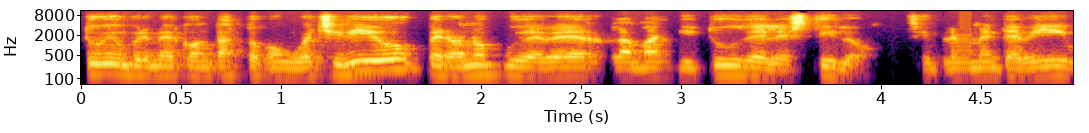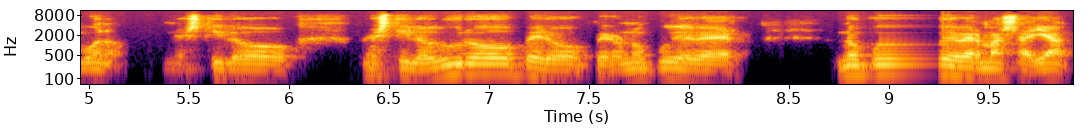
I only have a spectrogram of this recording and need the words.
Tuve un primer contacto con Wechiryu, pero no pude ver la magnitud del estilo. Simplemente vi, bueno, un estilo, un estilo duro, pero, pero no, pude ver, no pude ver más allá.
